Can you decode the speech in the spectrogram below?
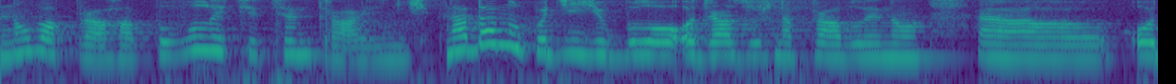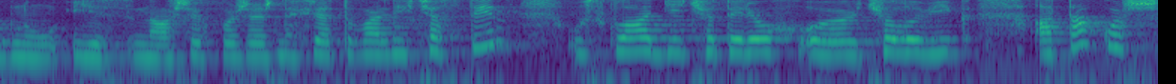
Нова Прага по вулиці Центральній. На дану подію було одразу ж направлено е, одну із наших пожежних рятувальних частин у складі чотирьох е, чоловік, а також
